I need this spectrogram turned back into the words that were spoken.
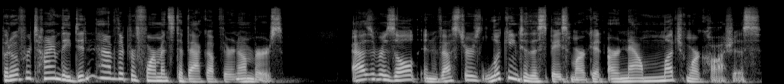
but over time they didn't have the performance to back up their numbers. As a result, investors looking to the space market are now much more cautious.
